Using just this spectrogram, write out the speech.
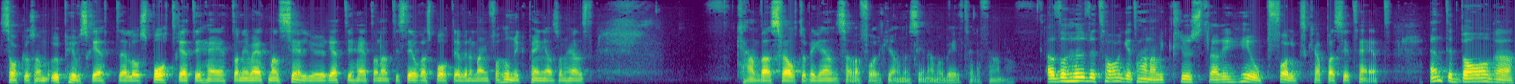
saker som upphovsrätt eller sporträttigheter. Ni vet man säljer ju rättigheterna till stora sportevenemang för hur mycket pengar som helst. Kan vara svårt att begränsa vad folk gör med sina mobiltelefoner överhuvudtaget här när vi klustrar ihop folks kapacitet. Inte bara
